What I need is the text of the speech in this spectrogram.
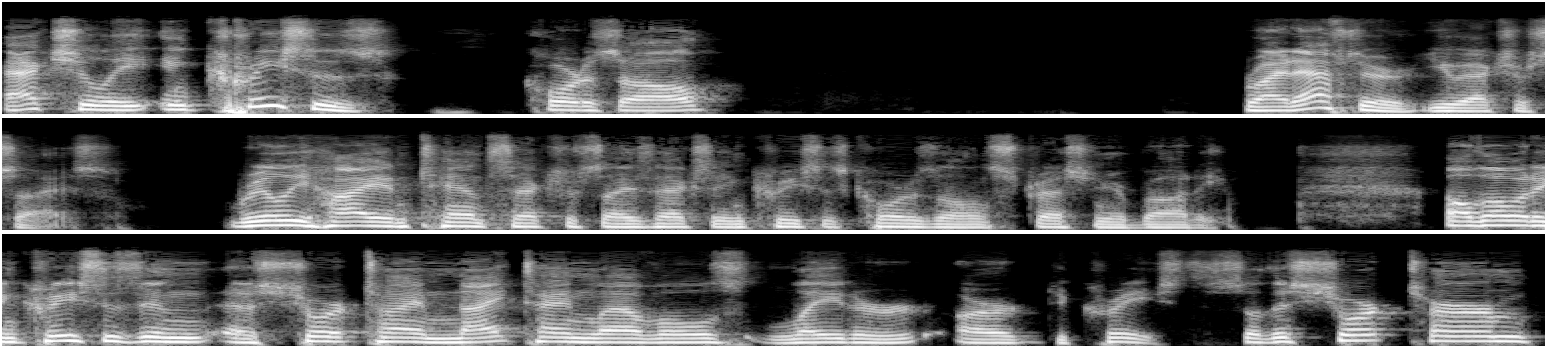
actually increases cortisol right after you exercise. Really high intense exercise actually increases cortisol and stress in your body. Although it increases in a short time, nighttime levels later are decreased. So, this short term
